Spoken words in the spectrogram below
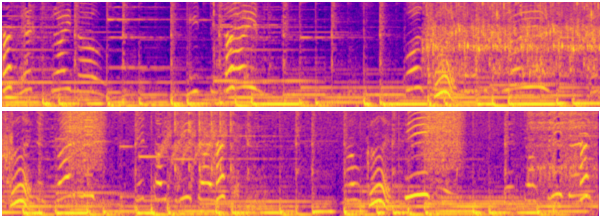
Perfect. Let's fry now. Heat to nine. First Good. the oil. Then Good. the garlic. Then salt three times. Perfect. Now Good. stick. Then toss three times.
